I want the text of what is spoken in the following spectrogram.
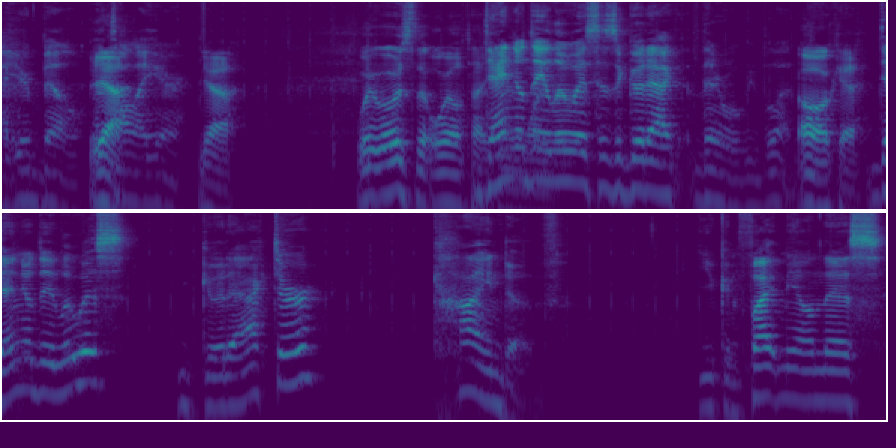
I hear Bill. That's Yeah. all I hear. Yeah. Wait, what was the oil type? Daniel Day Lewis is a good act. There Will Be Blood. Oh, okay. Daniel Day Lewis, good actor, kind of. You can fight me on this,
